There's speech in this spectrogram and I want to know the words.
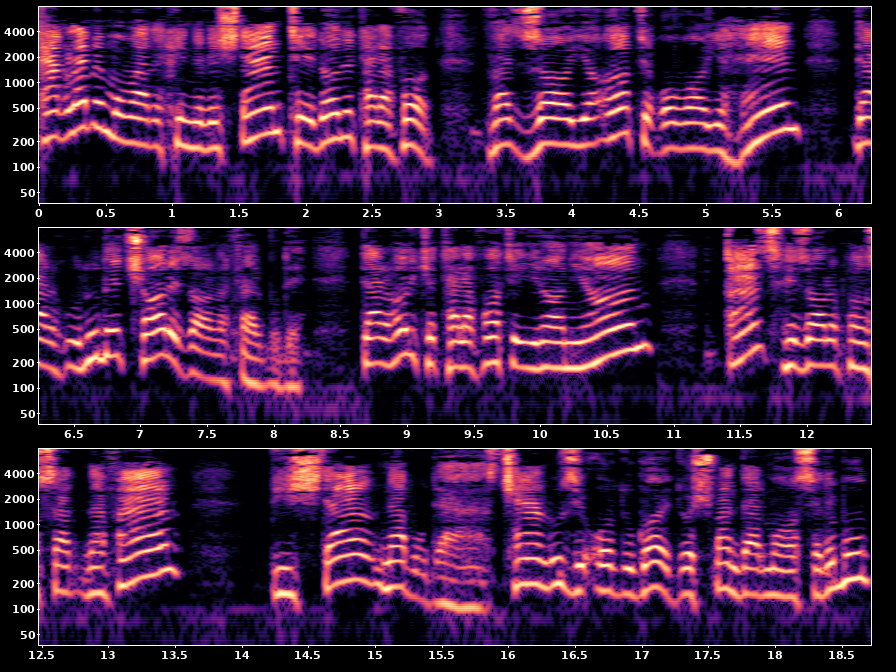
اغلب مورخین نوشتن تعداد تلفات و ضایعات قوای هند در حدود چهار هزار نفر بوده. در حالی که تلفات ایرانیان از 1500 نفر بیشتر نبوده است. چند روزی اردوگاه دشمن در محاصره بود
